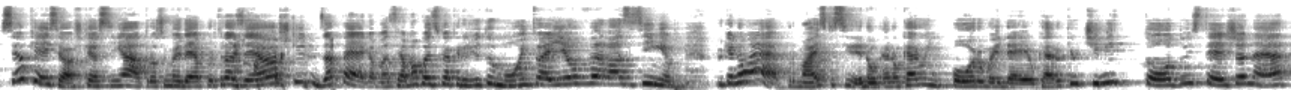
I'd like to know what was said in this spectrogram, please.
se é ok, se eu acho que assim, ah, trouxe uma ideia por trazer, eu acho que desapega. Mas se é uma coisa que eu acredito muito, aí eu, assim, eu, porque não é, por mais que assim, eu não, eu não quero impor uma ideia, eu quero que o time todo esteja, né,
